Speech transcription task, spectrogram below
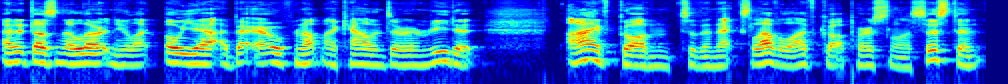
And it doesn't alert, and you're like, oh yeah, I better open up my calendar and read it. I've gone to the next level. I've got a personal assistant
